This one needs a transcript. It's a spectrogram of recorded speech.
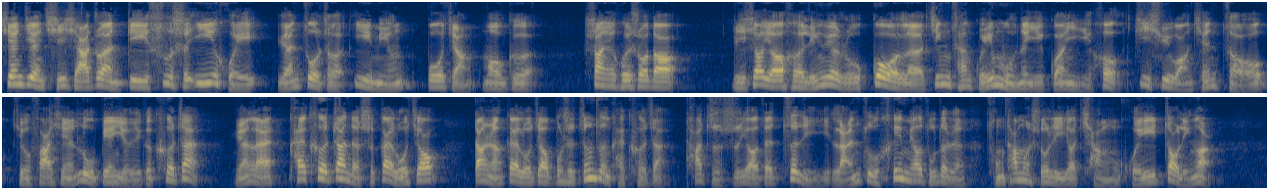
仙剑奇侠传》第四十一回，原作者佚名，播讲猫哥。上一回说到，李逍遥和林月如过了金蚕鬼母那一关以后，继续往前走，就发现路边有一个客栈。原来开客栈的是盖罗娇，当然盖罗娇不是真正开客栈，他只是要在这里拦住黑苗族的人，从他们手里要抢回赵灵儿。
